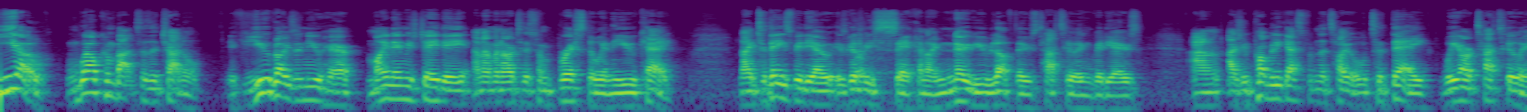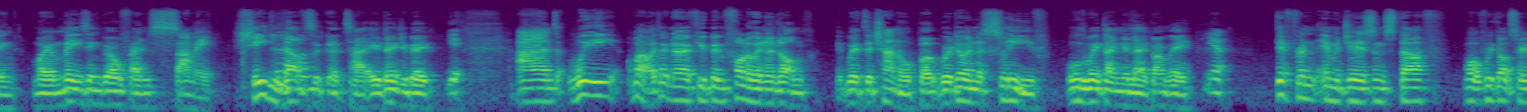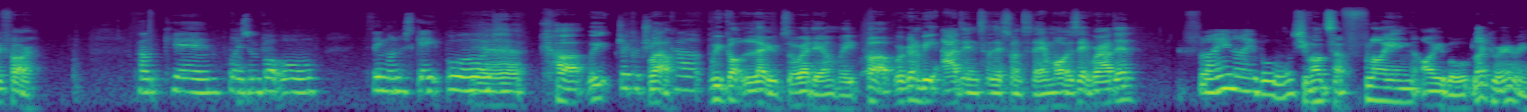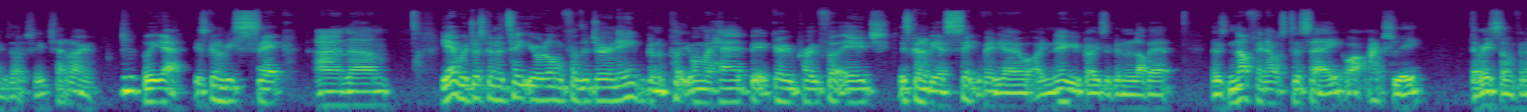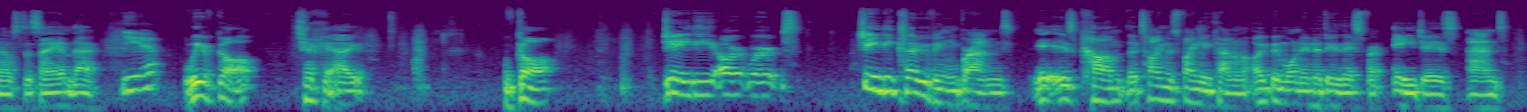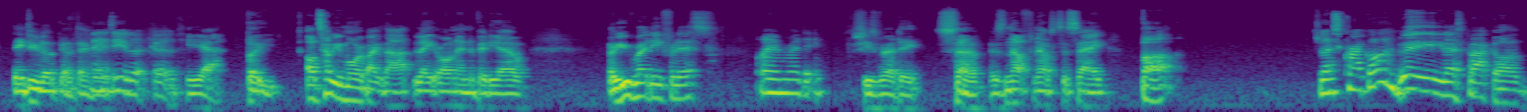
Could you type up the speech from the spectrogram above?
Yo, welcome back to the channel. If you guys are new here, my name is Jay D and I'm an artist from Bristol in the UK. Now today's video is going to be sick and I know you love those tattooing videos. And as you probably guessed from the title, today we are tattooing my amazing girlfriend Sammi. She loves a good tattoo, don't you babe? Yeah. And we, well, I don't know if you've been following along with the channel, but we're doing a sleeve all the way down your leg, aren't we? Yep. Different images and stuff. What have we got so far? Pumpkin, poison bottle, thing on a skateboard. Yeah, cut. We Trick or treat well, cup. we've got loads already, haven't we? But we're going to be adding to this one today. And what is it we're adding? Flying eyeballs. She wants a flying eyeball, like her earrings actually. Check that out. Mm. but yeah, it's going to be sick. And um, yeah, we're just going to take you along for the journey. We're going to put you on my head, bit of GoPro footage. It's going to be a sick video. I know you guys are going to love it. There's nothing else to say. Well, actually, there is something else to say, isn't there? Yeah. We've got, check it out, we've got Jay D Artworks, Jay D Clothing brand. It has come, the time has finally come. I've been wanting to do this for ages and they do look good, don't they? They do look good. Yeah, but I'll tell you more about that later on in the video. Are you ready for this? I am ready. She's ready. So, there's nothing else to say, but Let's crack on. hey, let's crack on.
